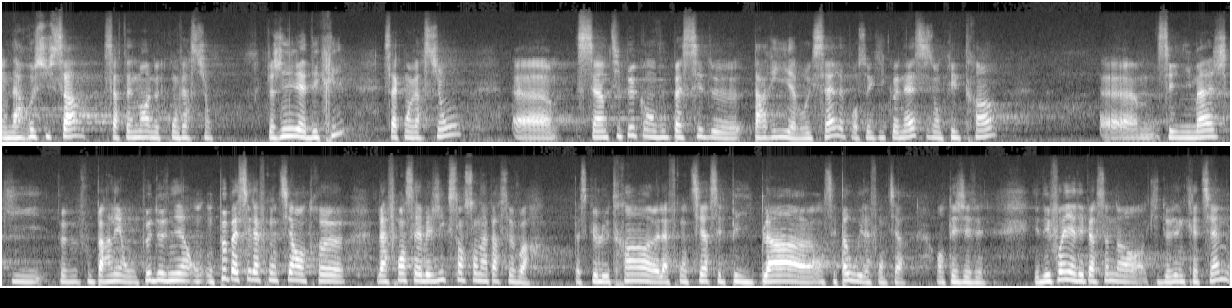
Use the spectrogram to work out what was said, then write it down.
on a reçu ça certainement à notre conversion. Virginie a décrit sa conversion. Euh, c'est un petit peu quand vous passez de Paris à Bruxelles, pour ceux qui connaissent, ils ont pris le train. Euh, c'est une image qui peut vous parler. On peut, devenir, on peut passer la frontière entre la France et la Belgique sans s'en apercevoir. Parce que le train, euh, la frontière, c'est le pays plat, on ne sait pas où est la frontière en TGV. Et des fois, il y a des personnes qui deviennent chrétiennes,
